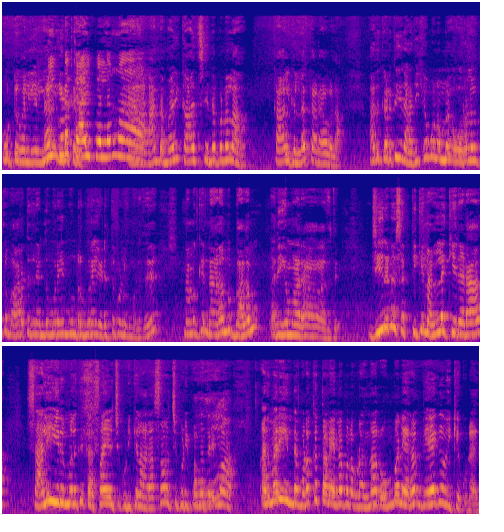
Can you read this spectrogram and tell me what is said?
மூட்டு வலி எல்லாம் அந்த மாதிரி காய்ச்சி என்ன பண்ணலாம்? கால்கள்ல தடவலாம். அதுக்கடுத்து இது அதிகமாக நம்ம ஓரளவுக்கு வாரத்துக்கு ரெண்டு முறை மூன்று முறை எடுத்துக்கொள்ளும் பொழுது நமக்கு நரம்பு பலம் அதிகமாக ஆகுது ஜீரண சக்திக்கு நல்ல கீரைடா சளி இருமலுக்கு கஷாயம் வச்சு குடிக்கலாம் ரசம் வச்சு குடிப்பாங்க தெரியுமா? அது மாதிரி இந்த முடக்கத்தானை என்ன பண்ணக்கூடாதுன்னா ரொம்ப நேரம் வேக வைக்கக்கூடாது.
